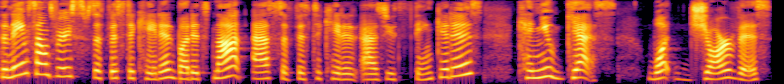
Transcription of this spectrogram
The name sounds very sophisticated, but it's not as sophisticated as you think it is. Can you guess what Jarvis,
